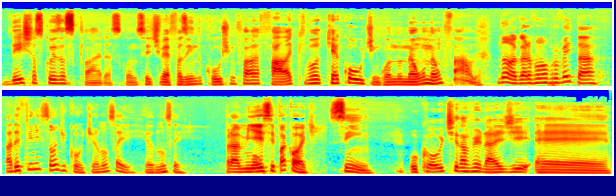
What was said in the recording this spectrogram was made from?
deixa as coisas claras. Quando você estiver fazendo coaching, fala, fala que que é coaching. Quando não, não fala. Não, agora vamos aproveitar. A definição de coaching, eu não sei. Eu não sei. Pra mim é esse pacote. Sim, o coach, na verdade, é,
